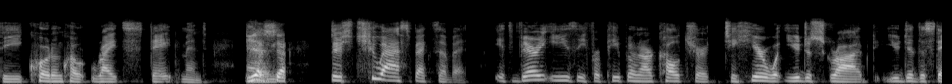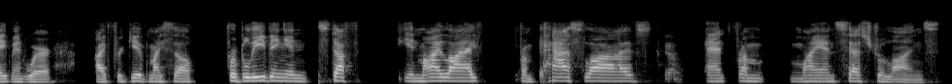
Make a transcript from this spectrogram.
the quote unquote right statement. And yes, yeah. There's two aspects of it. It's very easy for people in our culture to hear what you described. You did the statement where I forgive myself for believing in stuff in my life from past lives yeah. and from my ancestral lines.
